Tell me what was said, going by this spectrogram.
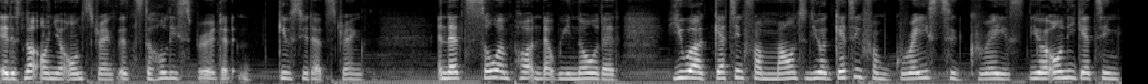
It is not on your own strength. It's the Holy Spirit that gives you that strength. And that's so important that we know that you are getting from mountain, you are getting from grace to grace. You are only getting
